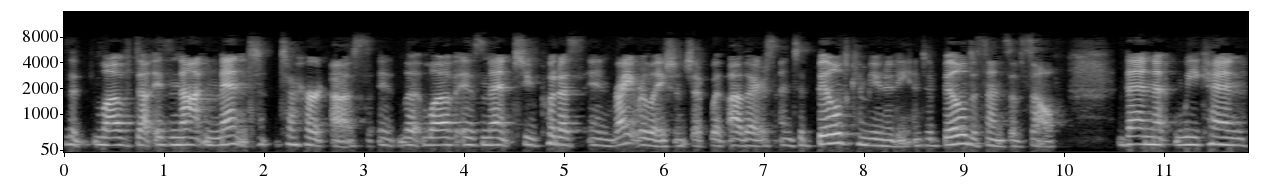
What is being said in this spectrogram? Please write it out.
that love do, is not meant to hurt us, it, that love is meant to put us in right relationship with others and to build community and to build a sense of self, then we can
